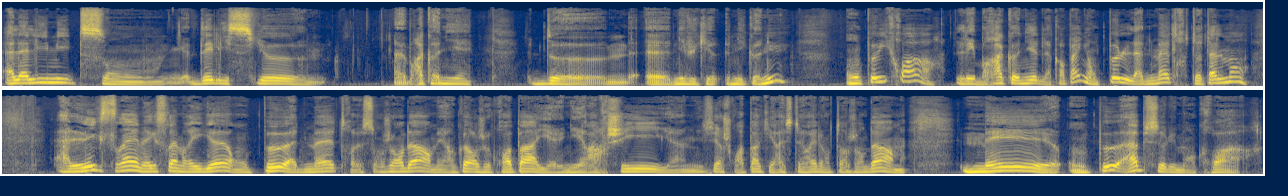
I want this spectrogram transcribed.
À la limite, son délicieux braconnier de euh, Ni ni connu, on peut y croire. Les braconniers de la campagne, on peut l'admettre totalement. À l'extrême, extrême rigueur, on peut admettre son gendarme, et encore, je crois pas, il y a une hiérarchie, il y a un ministère, je crois pas qu'il resterait longtemps gendarme, mais on peut absolument croire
